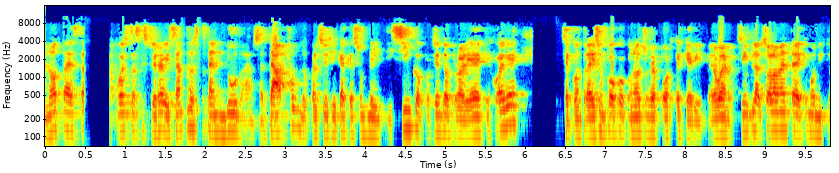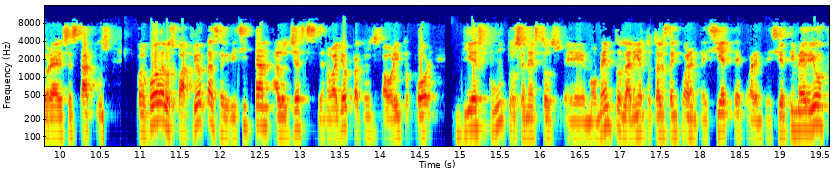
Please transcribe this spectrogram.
nota de estas apuestas que estoy revisando, está en duda, o sea, doubtful, lo cual significa que es un 25% de probabilidad de que juegue. Se contradice un poco con otro reporte que vi, pero bueno, simple, solamente hay que monitorear ese estatus. Con el juego de los Patriotas se visitan a los Jets de Nueva York, Patriotas favorito por 10 puntos en estos eh, momentos. La línea total está en 47, 47 y medio.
